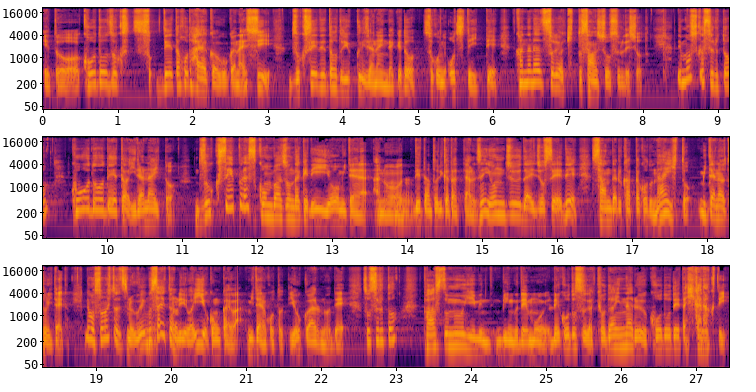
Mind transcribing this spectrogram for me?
えっと、行動属データほど早くは動かないし、属性データほどゆっくりじゃないんだけど、そこに落ちていて、必ずそれはきっと参照するでしょうと。で、もしかすると、行動データはいらないと。属性プラスコンバージョンだけでいいよ、みたいな、あの、うん、データの取り方ってあるんですね。40代女性でサンダル買ったことない人、みたいなのを取りたいと。でもその人たちのウェブサイトの利用はいいよ、今回は、みたいなことってよくあるので、そうすると、ファーストムービングでもうレコード数が巨大になる行動データ引かなくていい。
